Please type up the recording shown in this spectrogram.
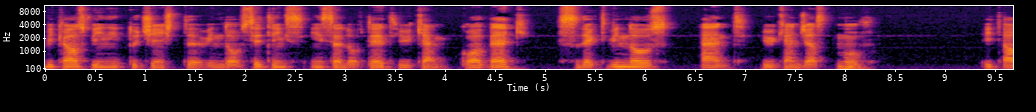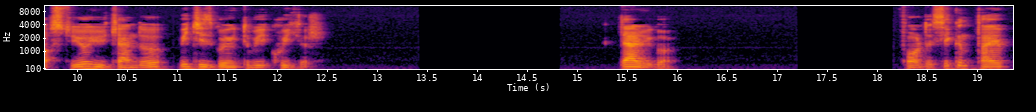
because we need to change the window settings. Instead of that you can go back, select windows and you can just move. It up to you, you can do which is going to be quicker. There we go. For the second type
